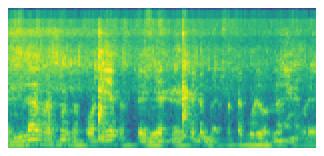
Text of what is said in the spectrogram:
എല്ലാ പ്രശ്നവും സപ്പോർട്ട് ചെയ്യുക സബ്സ്ക്രൈബ് ചെയ്യുക തീർച്ചയായിട്ടും ബന്ധപ്പെട്ട കൂടി ഒന്ന് എന്നെ കൂടെ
